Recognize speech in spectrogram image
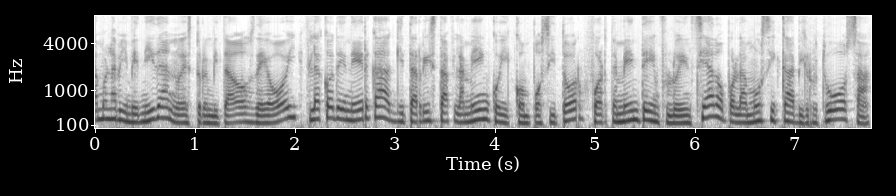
Damos la bienvenida a nuestros invitados de hoy. Flaco de Nerga, guitarrista flamenco y compositor fuertemente influenciado por la música virtuosa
